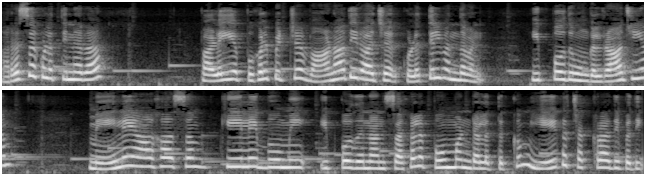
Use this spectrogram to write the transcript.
அரச குலத்தினரா? பழைய புகழ்பெற்ற வானாதிராஜர் குலத்தில் வந்தவன். இப்போது உங்கள் ராஜ்யம்? மேலே ஆகாசம் கீழே பூமி. இப்போது நான் சகல பூமண்டலத்துக்கும் ஏக சக்கராதிபதி.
